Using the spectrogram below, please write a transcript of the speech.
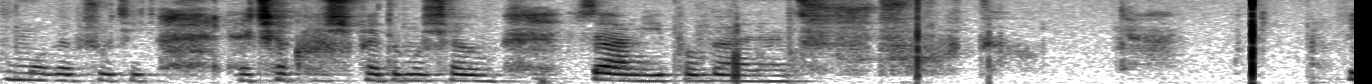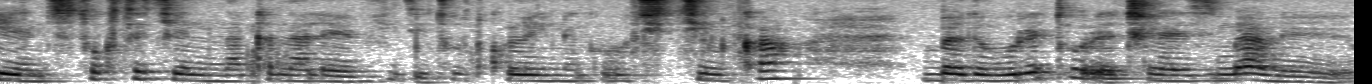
to mogę wrzucić. Lecz jakoś będę musiał z wami pogadać. Więc co chcecie na kanale widzieć od kolejnego odcinka? Będą retoryczne zmiany,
